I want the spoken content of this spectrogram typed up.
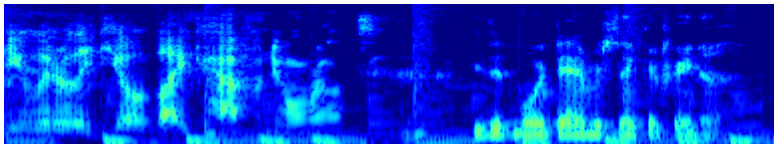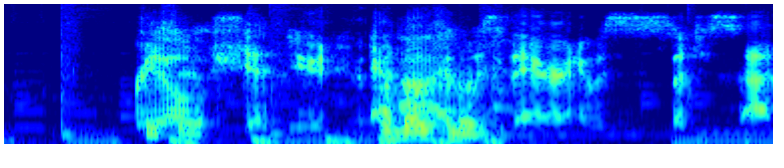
he literally killed like half of New Orleans. He did more damage than Katrina. Real shit, dude. And Emotional. I was there, and it was such a sad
